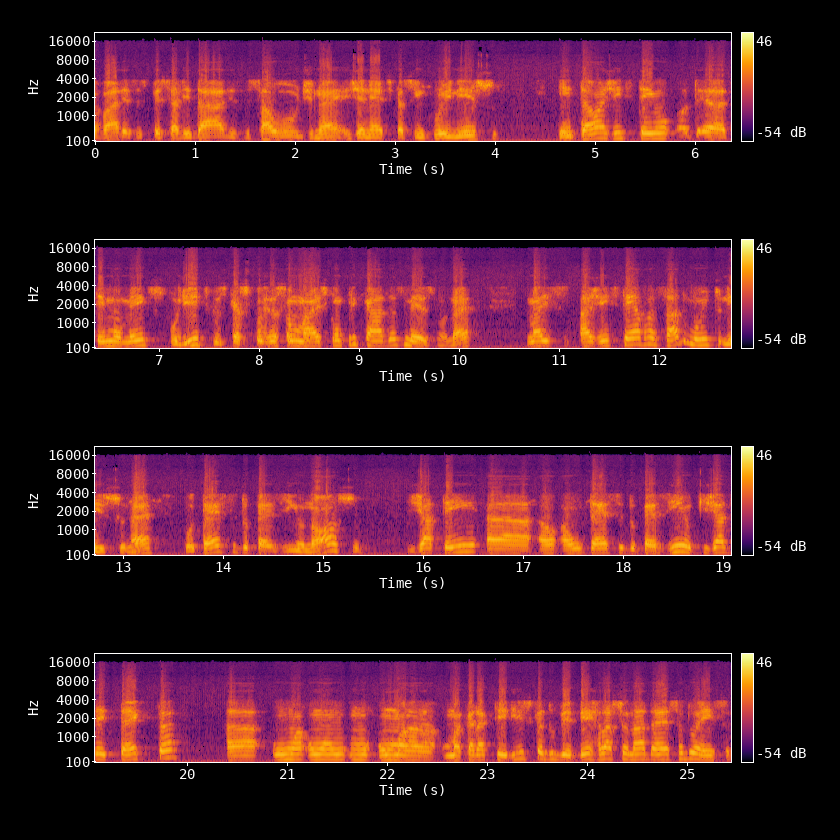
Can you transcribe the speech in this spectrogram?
várias especialidades de saúde, né? Genética se inclui nisso. Então a gente tem, uh, tem momentos políticos que as coisas são mais complicadas mesmo, né? mas a gente tem avançado muito nisso, né? O teste do pezinho nosso já tem uh, um teste do pezinho que já detecta uh, uma, uma, uma, uma característica do bebê relacionada a essa doença.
